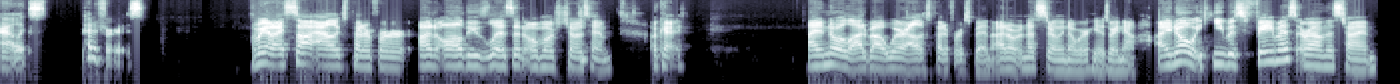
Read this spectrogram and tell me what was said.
Alex Pettyfer is? Oh my god, I saw Alex Pettyfer on all these lists and almost chose him. Okay. I know a lot about where Alex Pettyfer's been. I don't necessarily know where he is right now. I know he was famous around this time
